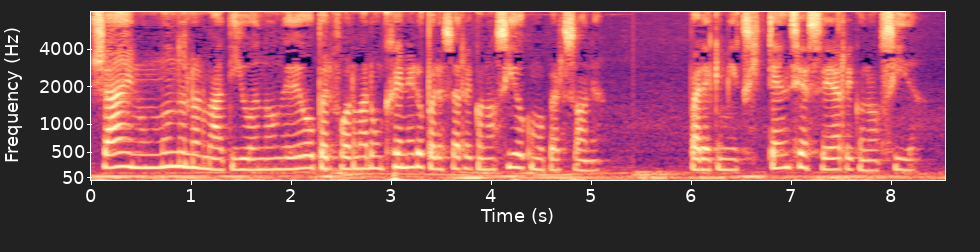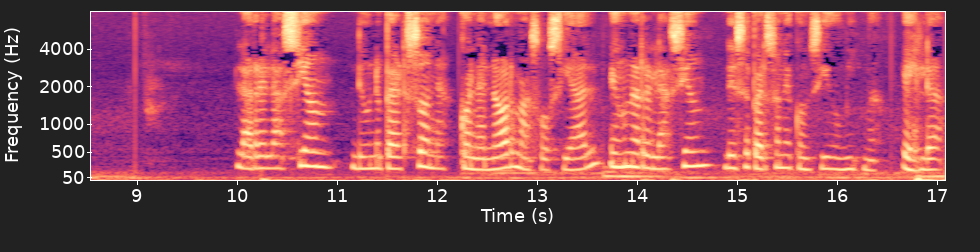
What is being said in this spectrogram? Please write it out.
ya en un mundo normativo en donde debo performar un género para ser reconocido como persona, para que mi existencia sea reconocida. La relación de una persona con la norma social es una relación de esa persona consigo misma. Es la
